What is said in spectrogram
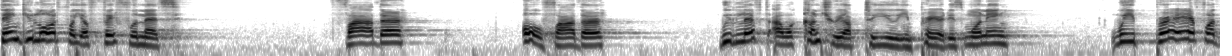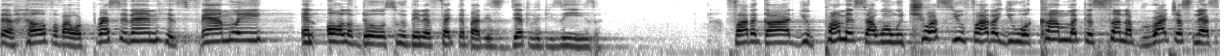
Thank you, Lord, for your faithfulness. Father, oh Father, we lift our country up to you in prayer this morning. We pray for the health of our president, his family, and all of those who've been affected by this deadly disease. Father God, you promised that when we trust you, Father, you will come like a son of righteousness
